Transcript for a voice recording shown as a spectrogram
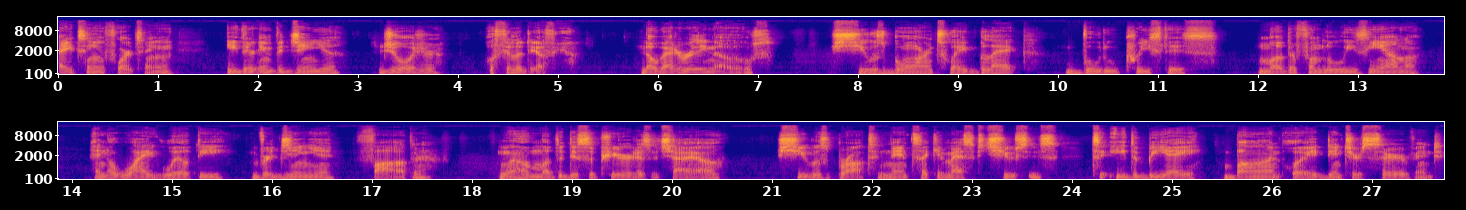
1814, either in Virginia, Georgia, or Philadelphia. Nobody really knows. She was born to a black voodoo priestess mother from Louisiana and a white wealthy Virginian father. When her mother disappeared as a child, she was brought to Nantucket, Massachusetts to either be a bond or a denture servant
